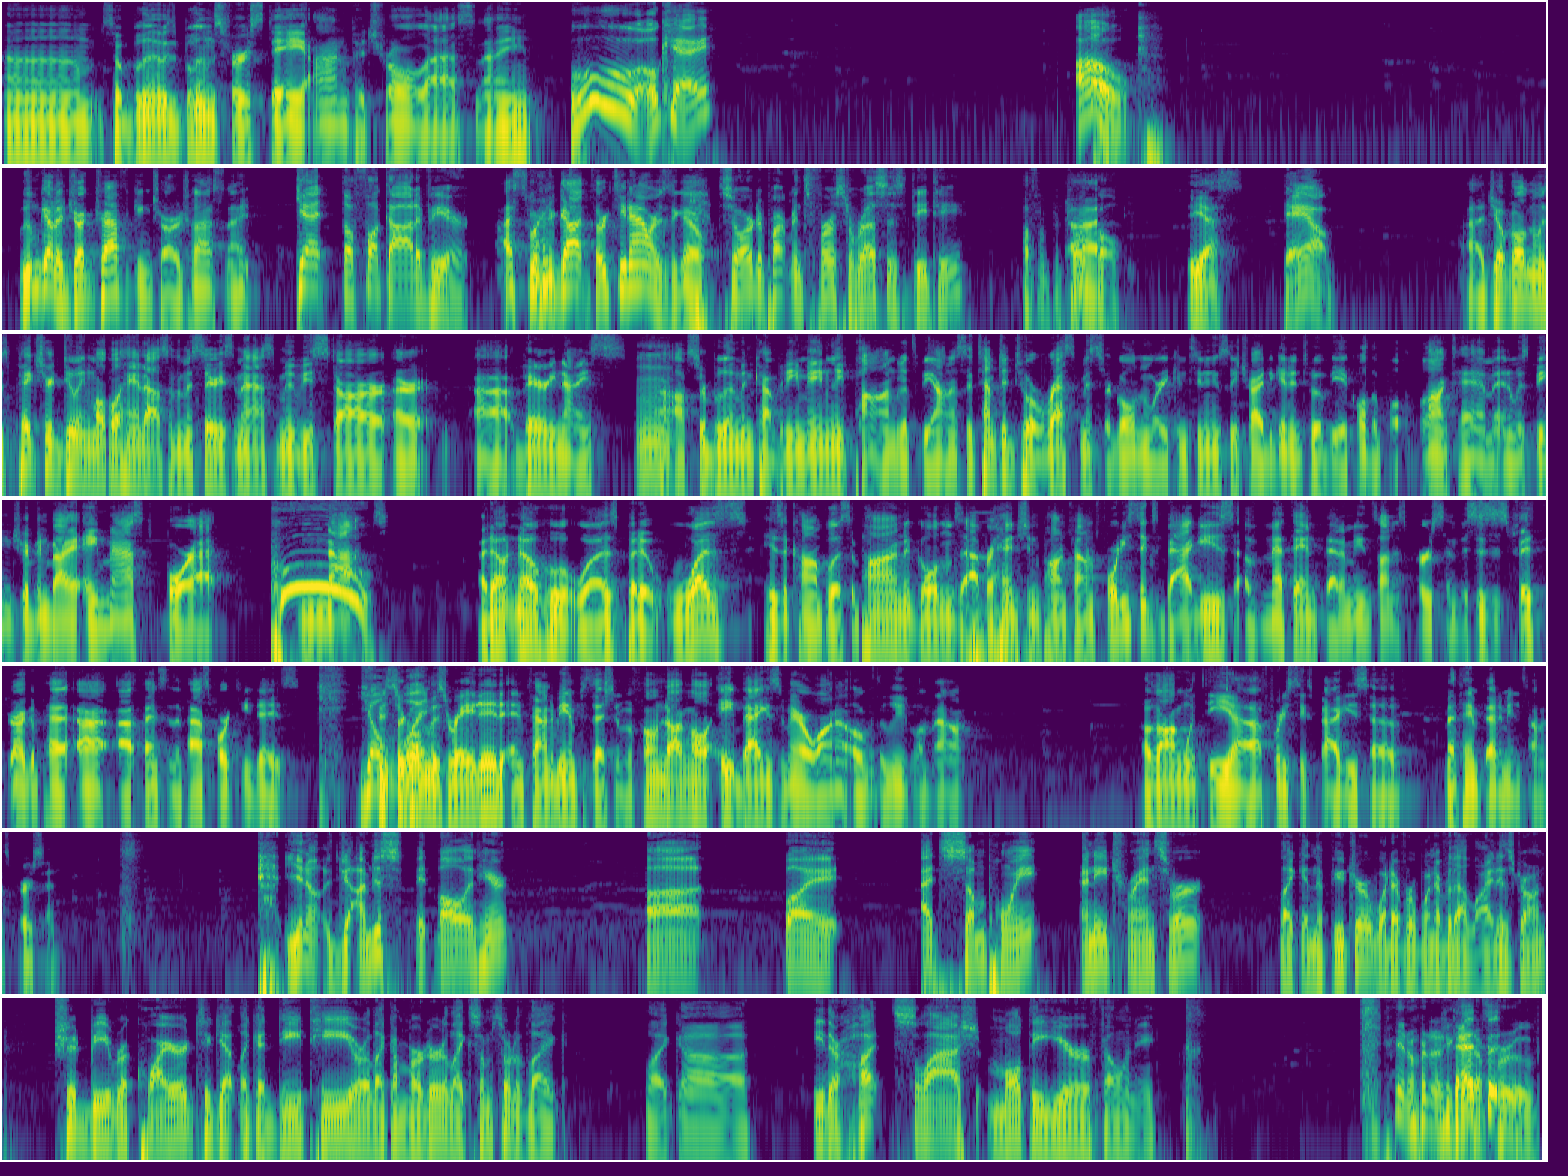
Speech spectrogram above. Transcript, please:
Um, so Bloom, it was Bloom's first day on patrol last night. Ooh, okay. Oh. Bloom got a drug trafficking charge last night. Get the fuck out of here. I swear to God, 13 hours ago. So our department's first arrest is DT off a patrol Uh, call. Yes. Damn. Uh, Joe Golden was pictured doing multiple handouts of the mysterious masked movie star. Or, uh, very nice. Mm. Uh, Officer Bloom and company, mainly Pond, let's be honest, attempted to arrest Mr. Golden, where he continuously tried to get into a vehicle that belonged to him and was being driven by a masked Borat. Not. I don't know who it was, but it was his accomplice. Upon Golden's apprehension, Pond found 46 baggies of methamphetamines on his person. This is his fifth drug uh, offense in the past 14 days. Yo, Mr. what? Golden was raided and found to be in possession of a phone dongle, eight baggies of marijuana over the legal amount, along with the uh, 46 baggies of methamphetamines on this person. you know, I'm just spitballing here. Uh, but at some point, any transfer, like in the future, whatever, whenever that line is drawn, should be required to get like a DT or like a murder, like some sort of like, like uh, either hut slash multi-year felony, in order to get That's a- approved.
